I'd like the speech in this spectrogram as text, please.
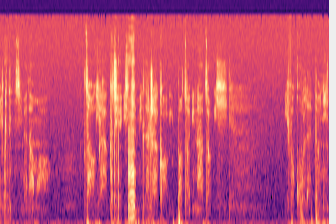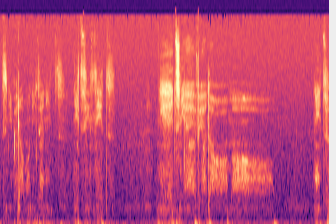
Nigdy nic nie wiadomo. Co, jak, gdzie i z kim i dlaczego i po co i na co i, i w ogóle to nic nie wiadomo, nic a nic. Nic, nic, nic. Nic nie wiadomo. Nic.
